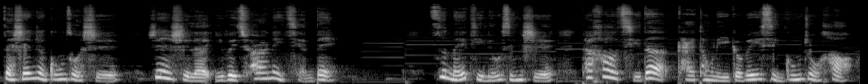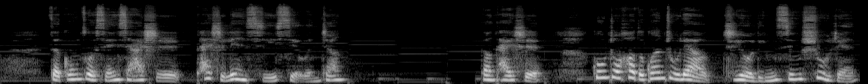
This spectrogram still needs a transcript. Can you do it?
在深圳工作时，认识了一位圈内前辈。自媒体流行时，他好奇地开通了一个微信公众号，在工作闲暇时开始练习写文章。刚开始，公众号的关注量只有零星数人。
